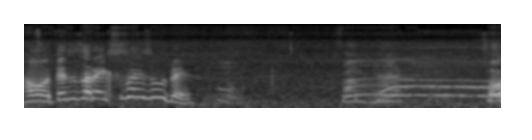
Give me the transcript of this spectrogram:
हो त्याचं जरा एक्सरसाइज होऊ दे. हो.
